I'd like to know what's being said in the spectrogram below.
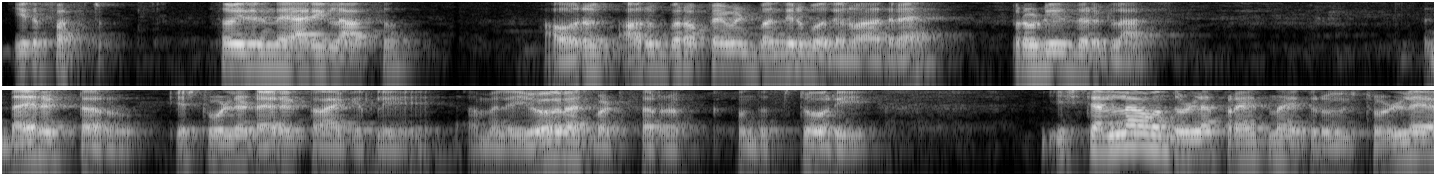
ಇದು ಫಸ್ಟ್ ಸೊ ಇದರಿಂದ ಯಾರಿಗೆ ಲಾಸು ಅವ್ರಿಗೆ ಅವ್ರಿಗೆ ಬರೋ ಪೇಮೆಂಟ್ ಬಂದಿರ್ಬೋದೇನೋ, ಆದರೆ ಪ್ರೊಡ್ಯೂಸರ್ ಗ್ಲಾಸ್. ಡೈರೆಕ್ಟರು, ಎಷ್ಟು ಒಳ್ಳೆ ಡೈರೆಕ್ಟರ್ ಆಗಿರಲಿ, ಆಮೇಲೆ ಯೋಗರಾಜ್ ಭಟ್ ಸರ್ ಒಂದು ಸ್ಟೋರಿ. ಇಷ್ಟೆಲ್ಲ ಒಂದು ಒಳ್ಳೆ ಪ್ರಯತ್ನ ಇದ್ದರು ಇಷ್ಟು ಒಳ್ಳೆಯ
